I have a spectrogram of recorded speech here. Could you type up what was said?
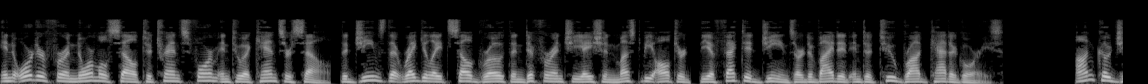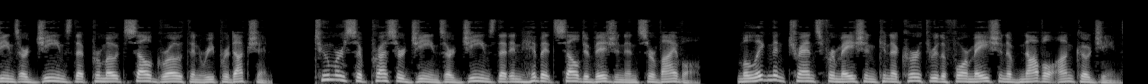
In order for a normal cell to transform into a cancer cell, the genes that regulate cell growth and differentiation must be altered. The affected genes are divided into two broad categories. Oncogenes are genes that promote cell growth and reproduction. Tumor suppressor genes are genes that inhibit cell division and survival. Malignant transformation can occur through the formation of novel oncogenes,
